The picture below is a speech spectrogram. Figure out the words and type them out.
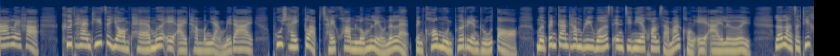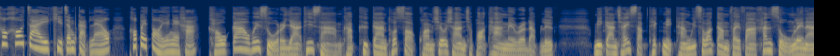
มากเลยค่ะ คือแทนที่จะยอมแพ้เมื่อ AI ทำบางอย่างไม่ได้ ผู้ใช้กลับใช้ความล้มเหลวนั่นแหละ เป็นข้อมูลเพื่อเรียนรู้ต่อ เหมือนเป็นการทำ reverse engineer ความสามารถของ AI เลย แล้วหลังจากที่เขาเข้าใจขีดจำกัดแล้ว เขาไปต่อยังไงคะ เขาก้าวไว้สู่ระยะที่ 3 ครับ คือการทดสอบความเชี่ยวชาญเฉพาะทางในระดับลึก มีการใช้ศัพท์เทคนิคทางวิศวกรรมไฟฟ้าขั้นสูงเลยนะ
